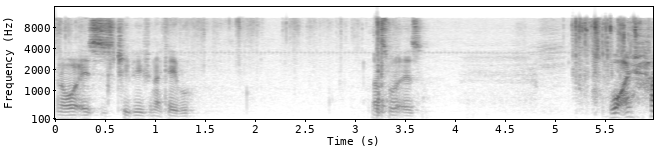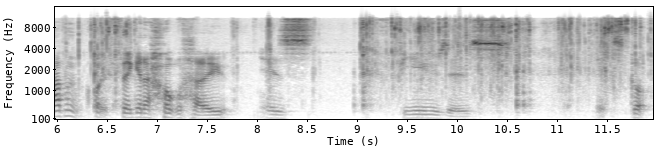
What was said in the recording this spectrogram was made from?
And all it is is cheap Ethernet cable. That's what it is. What I haven't quite figured out though is fuses. It's got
